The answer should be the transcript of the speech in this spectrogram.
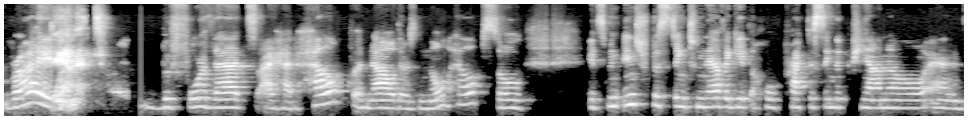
Right. Damn it before that I had help and now there's no help. So it's been interesting to navigate the whole practicing the piano and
